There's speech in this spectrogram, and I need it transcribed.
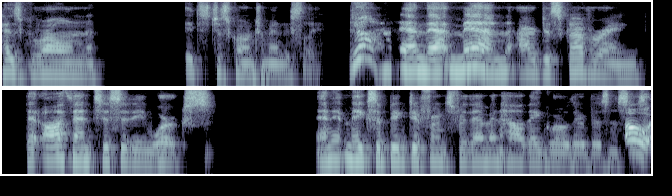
has grown. It's just grown tremendously. Yeah. And that men are discovering that authenticity works and it makes a big difference for them and how they grow their businesses. Oh,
